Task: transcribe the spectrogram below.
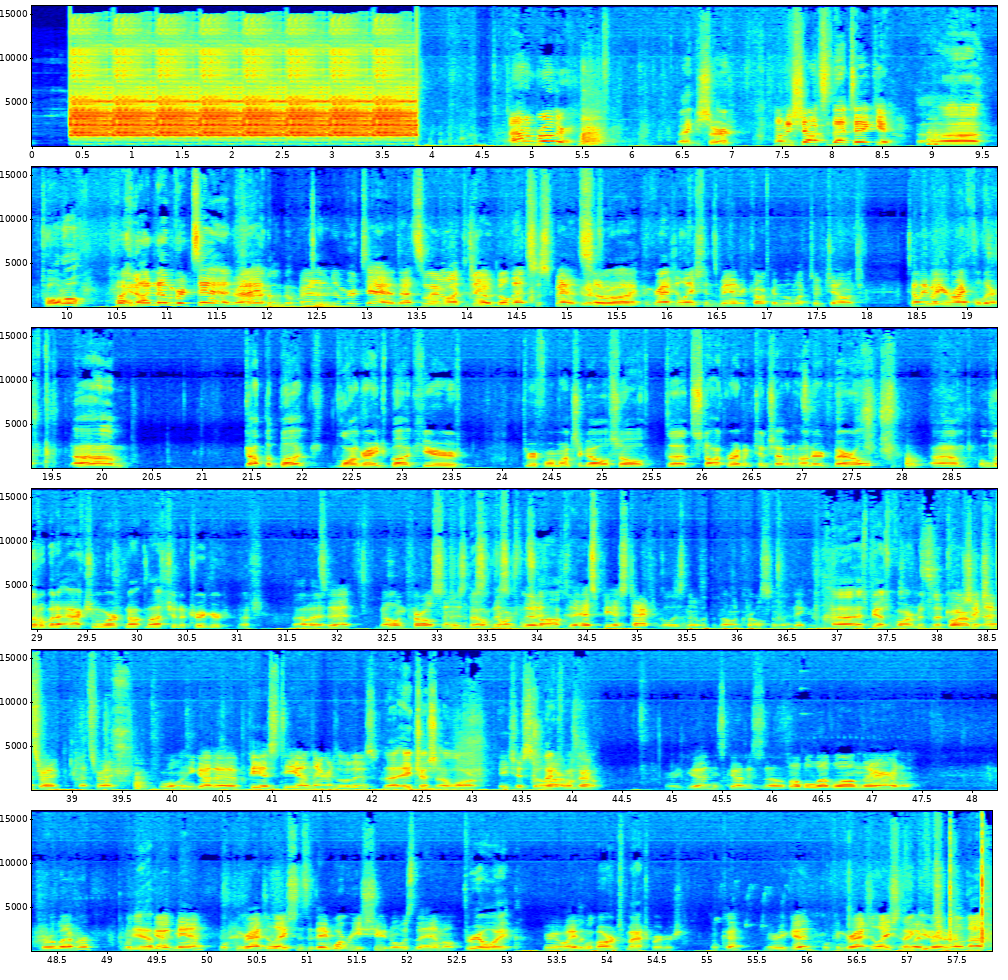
Adam, brother, Thank you, sir. how many shots did that take you? Uh, total? Right on number 10, right? Right on number Right 10. on number 10. That's the way we like to do it. Build that suspense. That's so, right. uh, congratulations, man, on conquering the Jug Challenge. Tell me about your rifle there. Um, got the bug, long range bug here three or four months ago. So the stock Remington 700 barrel, um, a little bit of action work, not much, and a trigger. That's about That's it. it. Bell and Carlson is Bell this Carlson is the, stock. the SPS Tactical, isn't it? With the Bell and Carlson, I think. Uh, SPS Varmint, the Varmint, that's right. That's right. Cool. And you got a PST on there, is that what it is? the HSLR. HSLR. Next one okay. down. Very good. He's got his uh, bubble level on there and a fur lever. Looking Yep. good, man. Well, congratulations today. What were you shooting? What was the ammo? 308 308. with Barnes match burners. Okay, very good. Well, congratulations, Thank my you, friend. sir. Well done.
